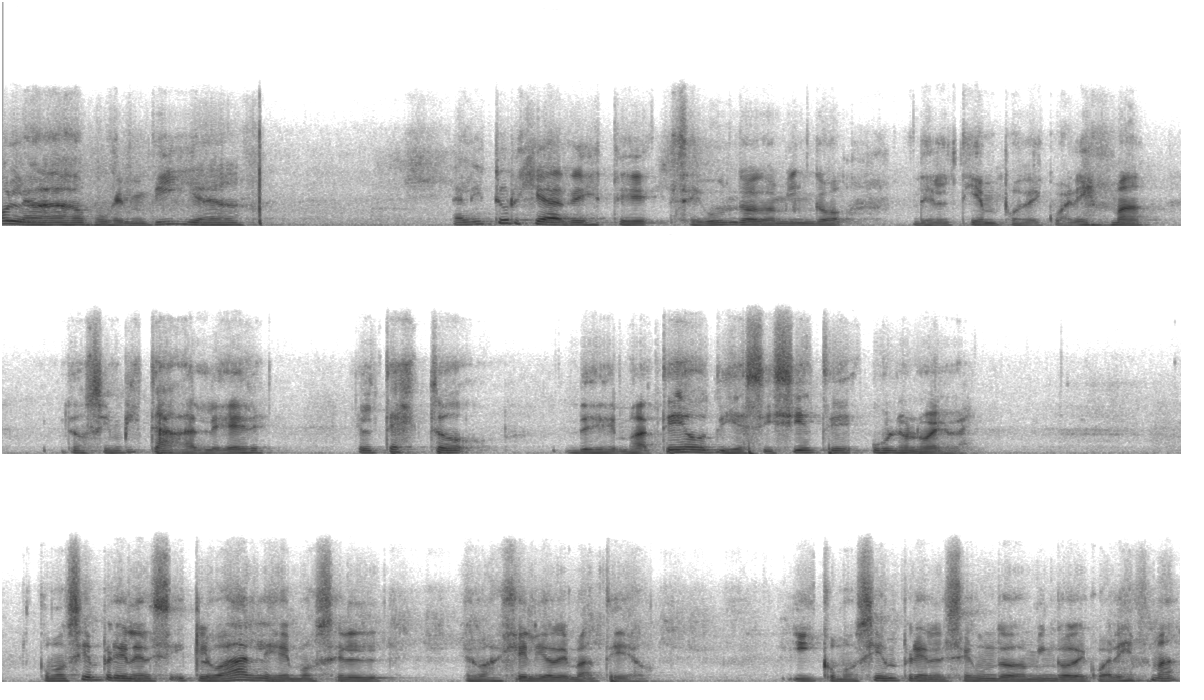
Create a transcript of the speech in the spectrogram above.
Hola, buen día. La liturgia de este segundo domingo del tiempo de Cuaresma nos invita a leer el texto de Mateo 17, 1, 9. Como siempre en el ciclo A leemos el Evangelio de Mateo y como siempre en el segundo domingo de Cuaresma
